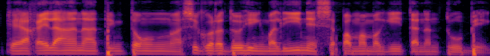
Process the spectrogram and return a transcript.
Kaya kailangan natin itong siguraduhing malinis sa pamamagitan ng tubig.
